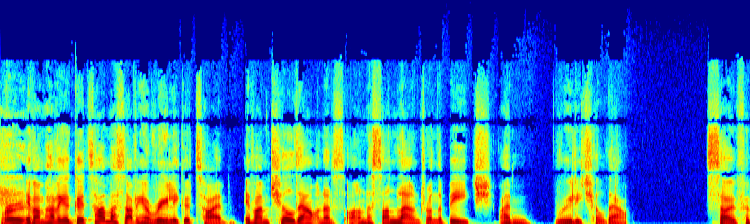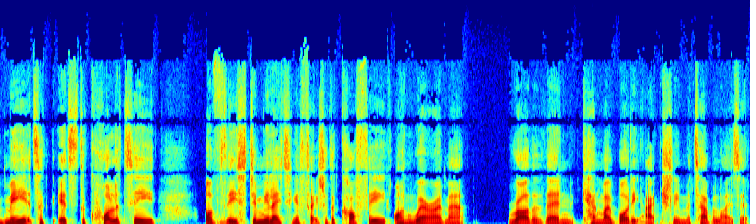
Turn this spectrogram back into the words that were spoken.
Right. If I'm having a good time, I start having a really good time. If I'm chilled out on a, on a sun lounger on the beach, I'm really chilled out. So for me, it's a, it's the quality of the stimulating effect of the coffee on where I'm at, rather than can my body actually metabolize it.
